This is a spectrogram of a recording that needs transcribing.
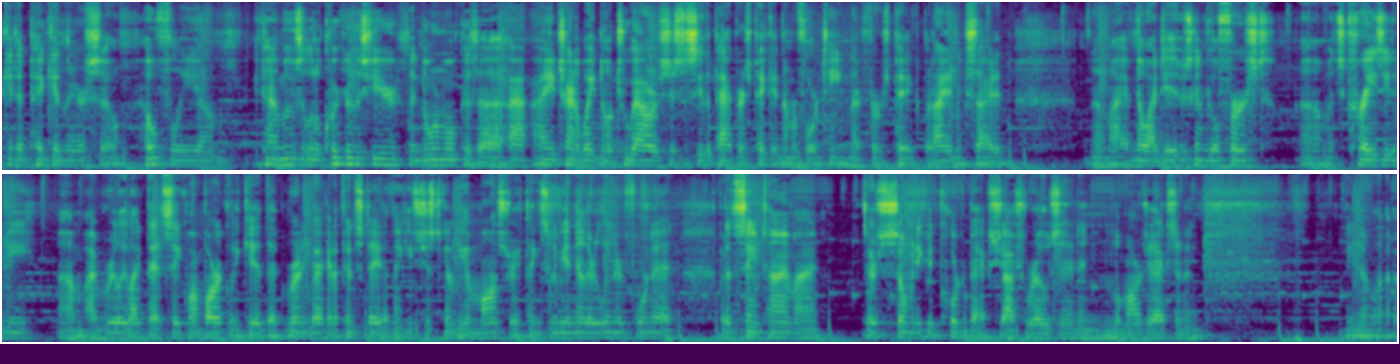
get a pick in there. So hopefully um, it kind of moves a little quicker this year than normal because uh, I, I, ain't trying to wait no two hours just to see the Packers pick at number 14, their first pick. But I am excited. Um, I have no idea who's going to go first. Um, it's crazy to me. Um, I really like that Saquon Barkley kid, that running back out of Penn State. I think he's just going to be a monster. I think he's going to be another Leonard Fournette. But at the same time, I there's so many good quarterbacks, Josh Rosen and Lamar Jackson and you know uh,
